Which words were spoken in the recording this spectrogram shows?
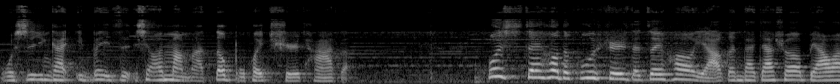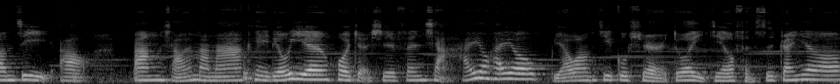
我是应该一辈子小恩妈妈都不会吃它的。故事最后的故事的最后，也要跟大家说，不要忘记啊，帮小恩妈妈可以留言或者是分享。还有还有，不要忘记故事耳朵已经有粉丝专业喽，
